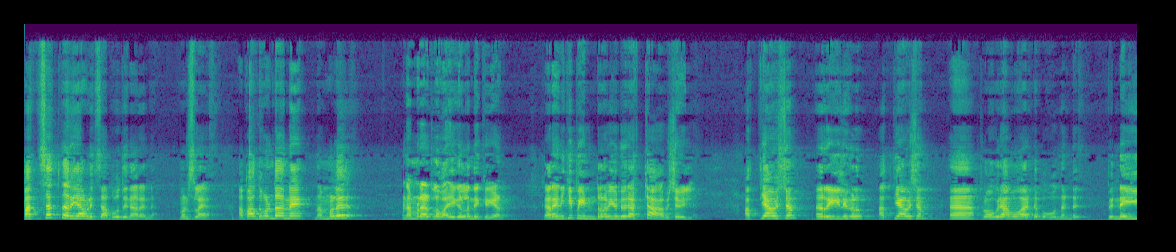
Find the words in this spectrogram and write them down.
പച്ചത്തെറിയാ വിളിച്ച അബൂദിനാർ എന്നെ. മനസ്സിലായ? അപ്പൊ അതുകൊണ്ട് തന്നെ നമ്മൾ നമ്മുടെ ആയിട്ടുള്ള വൈകളിൽ നിൽക്കുകയാണ്. കാരണം എനിക്കിപ്പോ ഇന്റർവ്യൂവിന്റെ ഒരു ഒറ്റ ആവശ്യമില്ല. അത്യാവശ്യം റീലുകളും അത്യാവശ്യം പ്രോഗ്രാമുമായിട്ട് പോകുന്നുണ്ട്. പിന്നെ ഈ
